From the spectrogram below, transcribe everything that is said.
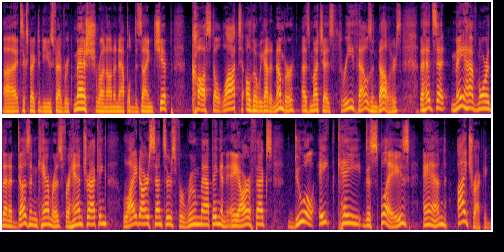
Uh, it's expected to use fabric mesh, run on an Apple designed chip, cost a lot, although we got a number as much as $3,000. The headset may have more than a dozen cameras for hand tracking, LiDAR sensors for room mapping and AR effects, dual 8K displays, and eye tracking.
